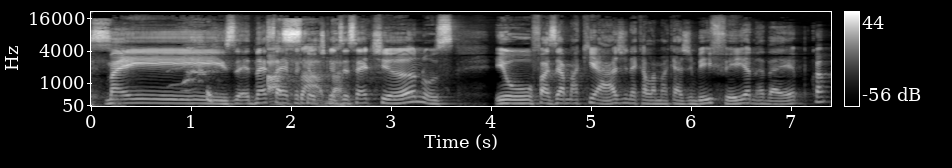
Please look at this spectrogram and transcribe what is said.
Sim. mas é, nessa época que eu tinha Assada. 17 anos, eu fazia maquiagem, né? Aquela maquiagem bem feia, né? Da época.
